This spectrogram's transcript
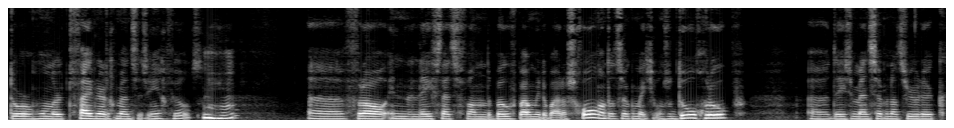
door 135 mensen is ingevuld. Eh, vooral in de leeftijd van de bovenbouw middelbare school, want dat is ook een beetje onze doelgroep. Eh, deze mensen hebben natuurlijk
